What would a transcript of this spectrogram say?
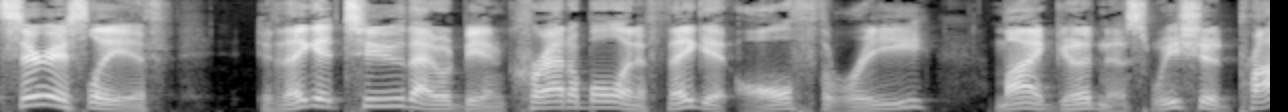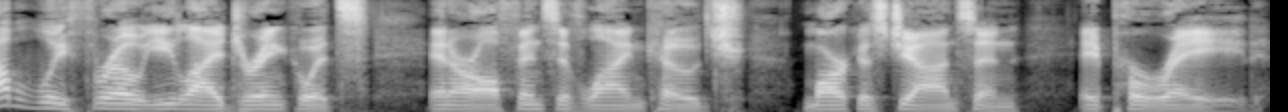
seriously, if if they get two, that would be incredible. And if they get all three, my goodness, we should probably throw Eli Drinkwitz and our offensive line coach, Marcus Johnson, a parade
